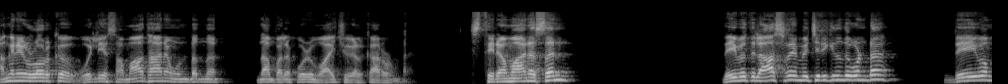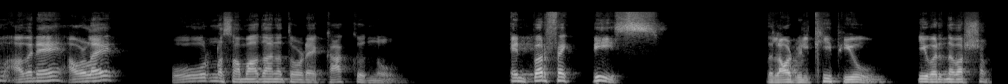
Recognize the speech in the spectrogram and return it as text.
അങ്ങനെയുള്ളവർക്ക് വലിയ സമാധാനം ഉണ്ടെന്ന് നാം പലപ്പോഴും വായിച്ചു കേൾക്കാറുണ്ട്. സ്ഥിരമാനസൻ ദൈവത്തിൽ ആശ്രയം വെച്ചിരിക്കുന്നത് കൊണ്ട് ദൈവം അവനെ അവളെ പൂർണ സമാധാനത്തോടെ കാക്കുന്നു. In perfect peace the lord will keep you ഈ വരുന്ന വർഷം.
